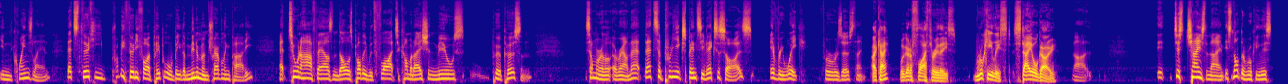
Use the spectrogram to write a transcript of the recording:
in Queensland. That's thirty, probably thirty-five people will be the minimum travelling party at two and a half thousand dollars, probably with flights, accommodation, meals per person. Somewhere around that. That's a pretty expensive exercise every week for a reserves team. Okay, we've got to fly through these. Rookie list, stay or go. Uh, it just change the name. It's not the rookie list.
